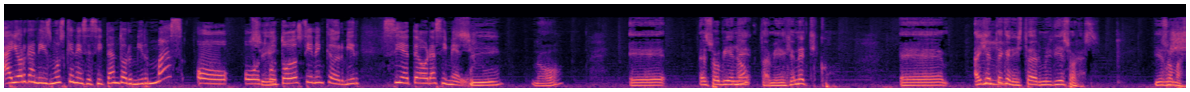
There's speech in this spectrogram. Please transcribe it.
¿hay organismos que necesitan dormir más o, o- Sí. o todos tienen que dormir siete horas y media? Sí, no. Eh, eso viene ¿No? también genético. Eh, hay Mm. gente que necesita dormir 10 horas. 10 o más.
